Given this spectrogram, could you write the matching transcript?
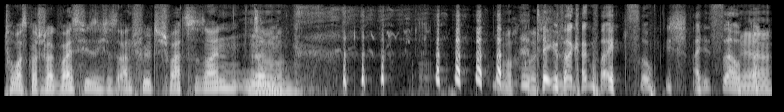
Thomas Gottschalk weiß, wie sich das anfühlt, schwarz zu sein. Ähm, Oh Gott. der Übergang war jetzt irgendwie scheiße, aber, Ja. Nee,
